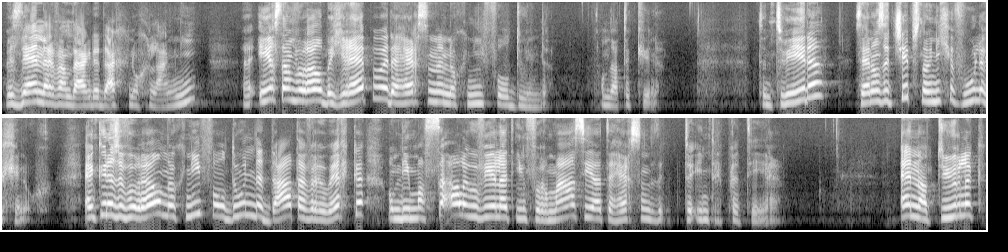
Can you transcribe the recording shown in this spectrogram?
We zijn daar vandaag de dag nog lang niet. Eerst en vooral begrijpen we de hersenen nog niet voldoende om dat te kunnen. Ten tweede zijn onze chips nog niet gevoelig genoeg en kunnen ze vooral nog niet voldoende data verwerken om die massale hoeveelheid informatie uit de hersenen te interpreteren. En natuurlijk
